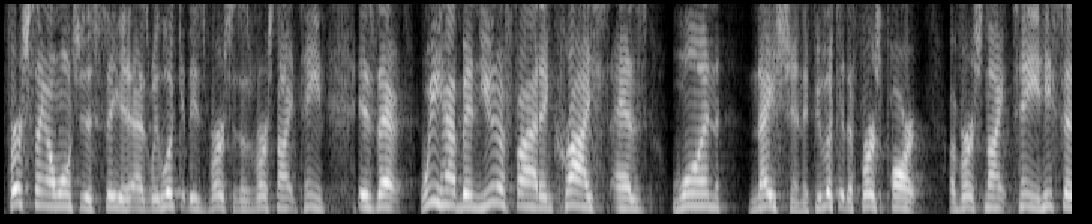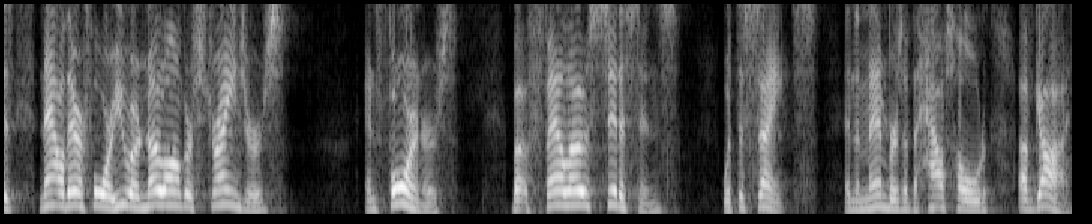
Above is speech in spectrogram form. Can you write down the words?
First thing I want you to see as we look at these verses, as verse 19, is that we have been unified in Christ as one nation. If you look at the first part of verse 19, he says, Now therefore you are no longer strangers and foreigners, but fellow citizens with the saints and the members of the household of God.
